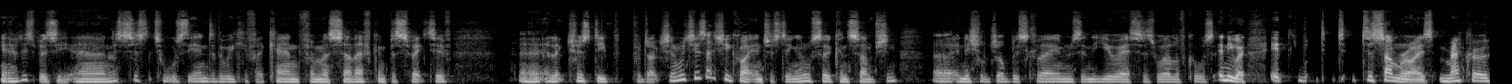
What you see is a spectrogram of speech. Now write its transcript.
Yeah, it is busy. Uh, let's just towards the end of the week, if I can, from a South African perspective. Uh, electricity production, which is actually quite interesting, and also consumption. Uh, initial jobless claims in the US as well, of course. Anyway, it, t- to summarise, macro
